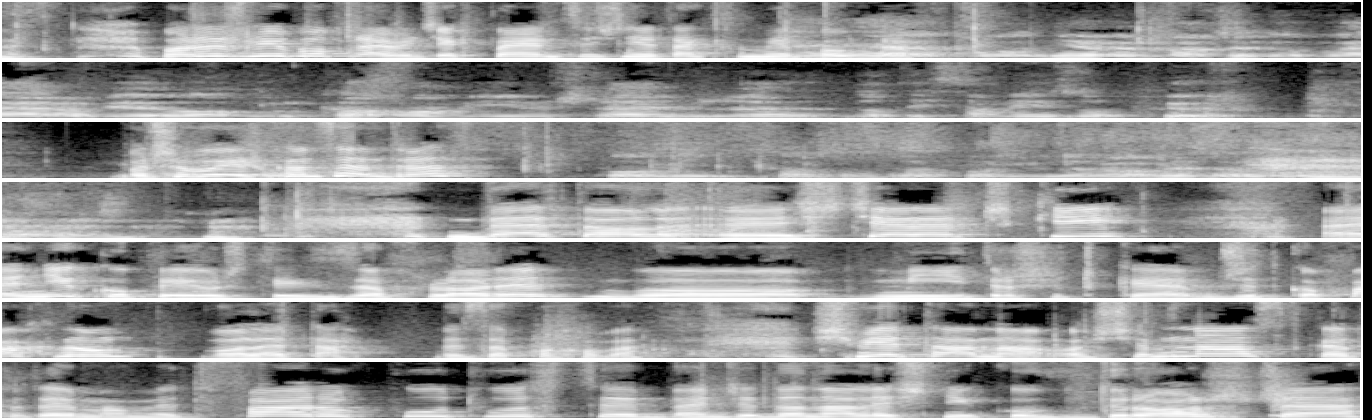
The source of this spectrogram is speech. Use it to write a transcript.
Możesz mnie poprawić, jak powiem coś nie tak, to mnie Nie, popraw. nie, bo nie wiem dlaczego, bo ja robię ogórkową i myślałem, że do tej samej zupy Potrzebujesz koncentrat? Detol, y, ściereczki. E, Nie kupię już tych z Zoflory, bo mi troszeczkę brzydko pachną. Wolę ta, bezzapachowa. Śmietana 18, tutaj mamy twaróg półtłusty, będzie do naleśników drożdże.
